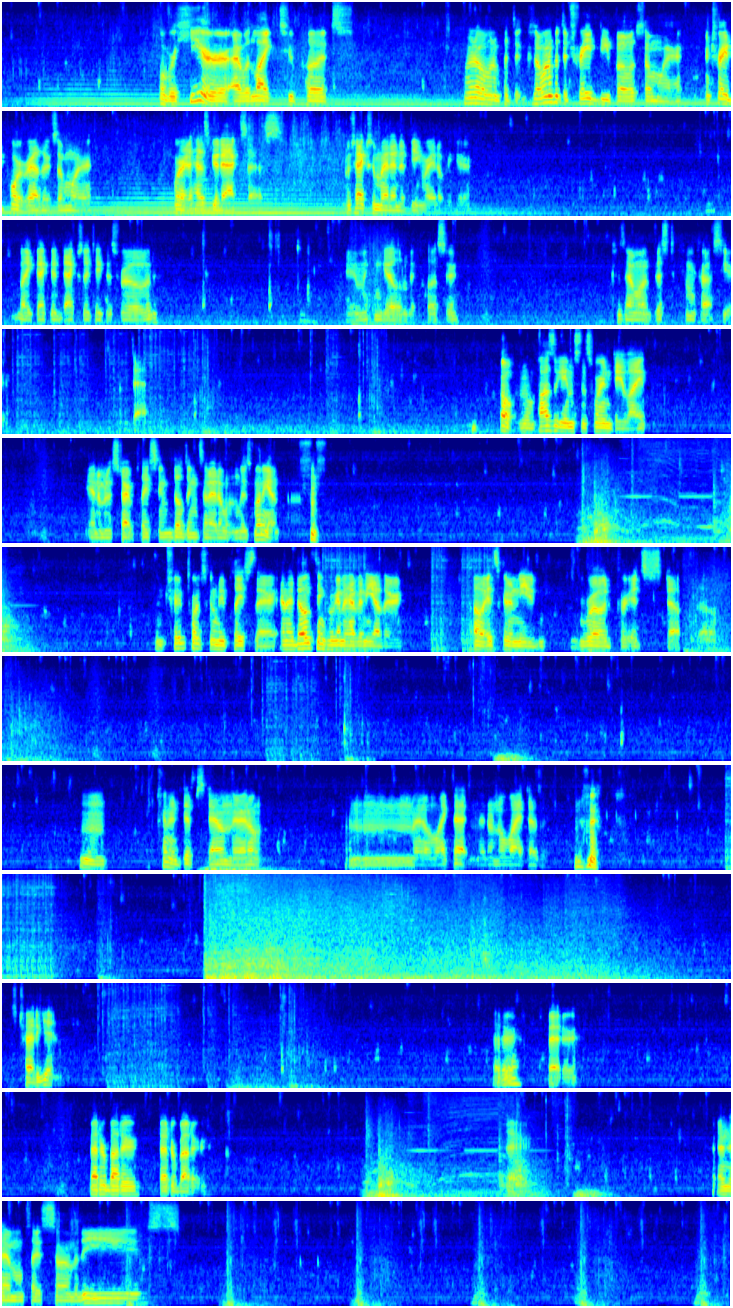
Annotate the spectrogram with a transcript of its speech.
Over here, I would like to put... Where do I want to put the... Because I want to put the trade depot somewhere, or trade port, rather, somewhere, where it has good access. Which actually might end up being right over here. Like, I could actually take this road. And we can get a little bit closer. Because I want this to come across here. Like that. Oh, and we'll pause the game since we're in daylight. And I'm going to start placing buildings that I don't want to lose money on. The trade port's going to be placed there, and I don't think we're going to have any other... Oh, it's going to need road for its stuff, though. Hmm. Kind of dips down there. I don't... Um, I don't like that, and I don't know why it does it. Try it again. Better, better. Better, butter, better, butter. There. And then we'll place some of these.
